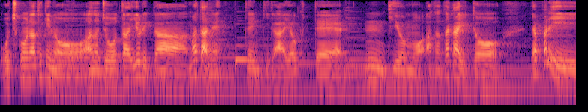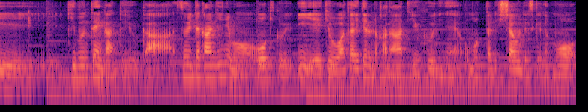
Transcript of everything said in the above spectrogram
落ち込んだ時のあの状態よりかまだね天気が良くて、うん、気温も暖かいとやっぱり気分転換というかそういった感じにも大きくいい影響を与えてるのかなっていうふうにね思ったりしちゃうんですけども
